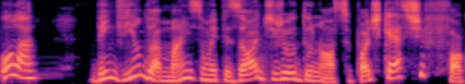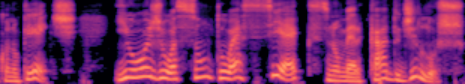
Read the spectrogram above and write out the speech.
Olá, bem-vindo a mais um episódio do nosso podcast Foco no Cliente. E hoje o assunto é CX no mercado de luxo.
